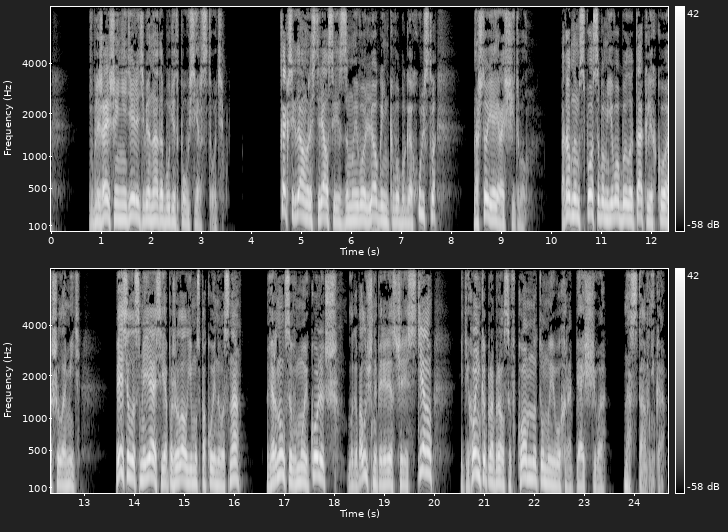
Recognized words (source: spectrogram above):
в ближайшие недели тебе надо будет поусердствовать. Как всегда, он растерялся из-за моего легонького богохульства, на что я и рассчитывал. Подобным способом его было так легко ошеломить. Весело смеясь, я пожелал ему спокойного сна, вернулся в мой колледж, благополучно перелез через стену и тихонько пробрался в комнату моего храпящего наставника.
